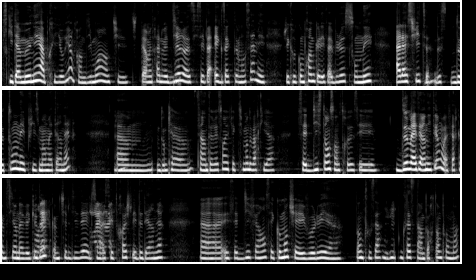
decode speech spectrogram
ce qui t'a mené a priori. Enfin, dis-moi, hein, tu, tu, te permettras de me dire euh, si c'est pas exactement ça, mais j'ai cru comprendre que les fabuleuses sont nées à la suite de, de ton épuisement maternel. Mmh. Euh, donc, euh, c'est intéressant, effectivement, de voir qu'il y a cette distance entre ces deux maternités. On va faire comme s'il y en avait que deux. Comme tu le disais, elles sont assez proches, les deux dernières. Euh, et cette différence et comment tu as évolué dans tout ça. Mhm. Donc ça, c'était important pour moi.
